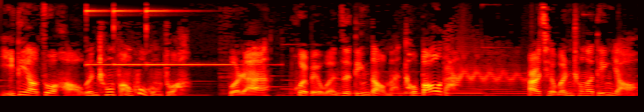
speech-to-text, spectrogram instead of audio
一定要做好蚊虫防护工作，不然会被蚊子叮到满头包的。而且蚊虫的叮咬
